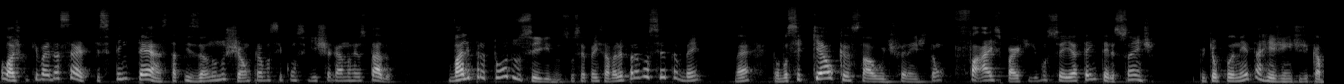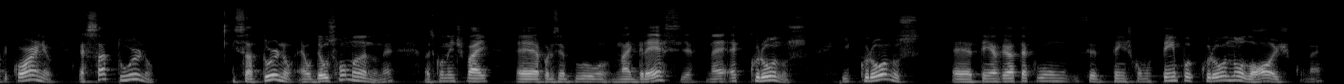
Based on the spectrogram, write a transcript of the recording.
é lógico que vai dar certo, porque você tem terra, está pisando no chão para você conseguir chegar no resultado. Vale para todos os signos, se você pensar, vale para você também. Né? Então você quer alcançar algo diferente, então faz parte de você. E é até interessante, porque o planeta regente de Capricórnio é Saturno. E Saturno é o deus romano, né? Mas quando a gente vai, é, por exemplo, na Grécia, né, é Cronos. E Cronos é, tem a ver até com, você entende como tempo cronológico, né?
